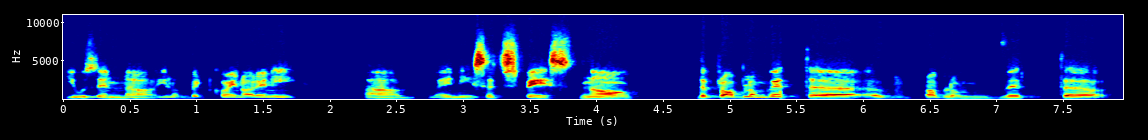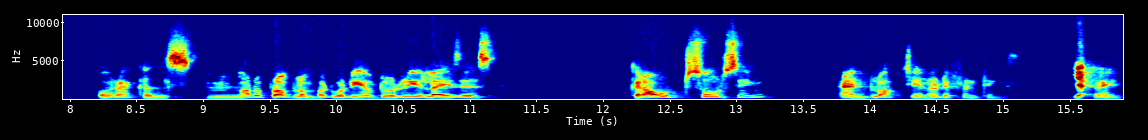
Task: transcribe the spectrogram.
use in uh, you know Bitcoin or any uh, any such space. Now, the problem with uh, problem with oracles not a problem, but what you have to realize is crowdsourcing and blockchain are different things. Yeah. Right.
